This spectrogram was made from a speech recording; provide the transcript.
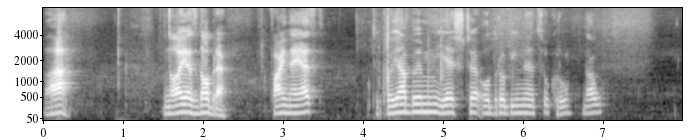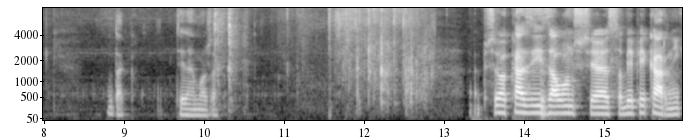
A, no jest dobre. Fajne jest. Tylko ja bym jeszcze odrobinę cukru dał. No tak, tyle może. Przy okazji załączcie sobie piekarnik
